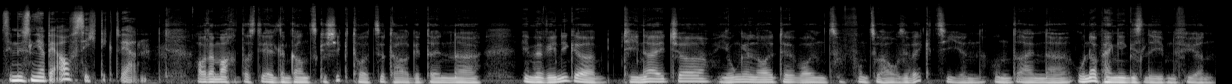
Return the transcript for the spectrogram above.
sie müssen ja beaufsichtigt werden. Aber da machen das die Eltern ganz geschickt heutzutage, denn äh, immer weniger Teenager, junge Leute wollen zu, von zu Hause wegziehen und ein äh, unabhängiges Leben führen,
